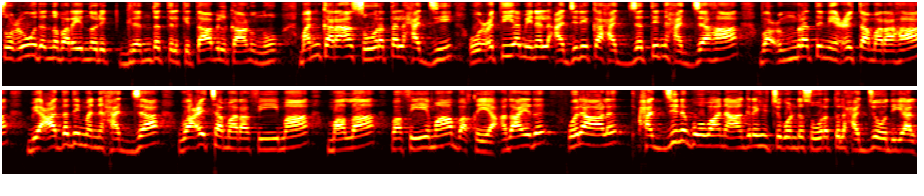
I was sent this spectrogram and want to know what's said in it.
സുഹൂദ് എന്ന് പറയുന്ന ഒരു ഗ്രന്ഥത്തിൽ കിതാബിൽ കാണുന്നു മൻകറ സൂറത്തൽ ഹജ്ജി മിനൽ അജ്രിക ഹജ്ജത്തിൻ ഹജ്ജഹ വ ഉംറത്തിൻ ഇഅ്തമറഹ മൻ ഹജ്ജ മല ബഖിയ. അതായത് ഒരാൾ ഹജ്ജിന് പോവാൻ ആഗ്രഹിച്ചുകൊണ്ട് സൂറത്തുൽ ഹജ്ജ് ഓതിയാൽ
